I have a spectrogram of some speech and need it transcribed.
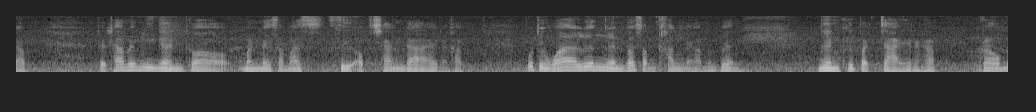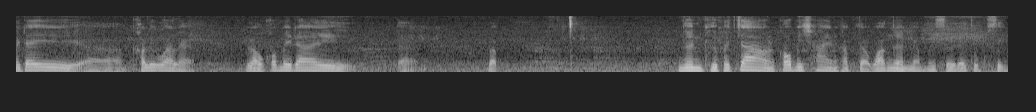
ครับ แต่ถ้าไม่มีเงินก็มันไม่สามารถซื้อออปชันได้นะครับ พูดถึงว่าเรื่องเงินก็สำคัญนะครับเพื่อนๆเงินคือปัจจัยนะครับ เราไม่ได้เขาเรียกว่าอะไรเราก็ไม่ได้แบบเงินคือพระเจ้าก็ไม่ใช่นะครับ แต่ว่าเงินน่ะมันซื้อได้ทุกสิ่ง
